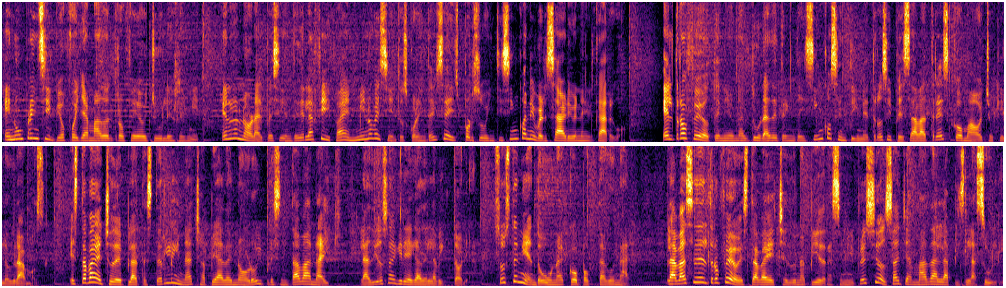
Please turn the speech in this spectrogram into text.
En un principio fue llamado el trofeo Jules Rimet, en honor al presidente de la FIFA en 1946 por su 25 aniversario en el cargo. El trofeo tenía una altura de 35 centímetros y pesaba 3,8 kilogramos. Estaba hecho de plata esterlina chapeada en oro y presentaba a Nike, la diosa griega de la victoria, sosteniendo una copa octagonal. La base del trofeo estaba hecha de una piedra semipreciosa llamada lapislázuli.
